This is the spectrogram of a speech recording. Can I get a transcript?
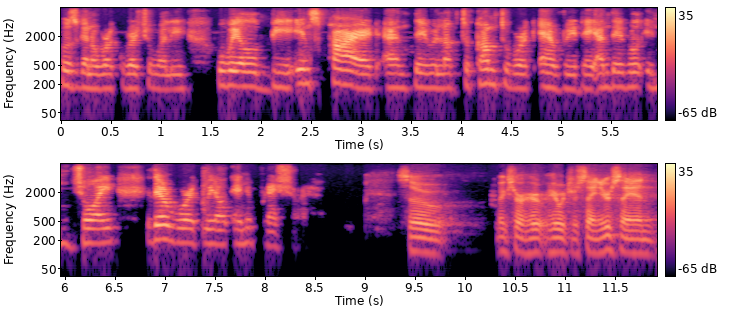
who's going to work virtually will be inspired and they will love to come to work every day and they will enjoy their work without any pressure. So make sure I hear, hear what you're saying. You're saying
